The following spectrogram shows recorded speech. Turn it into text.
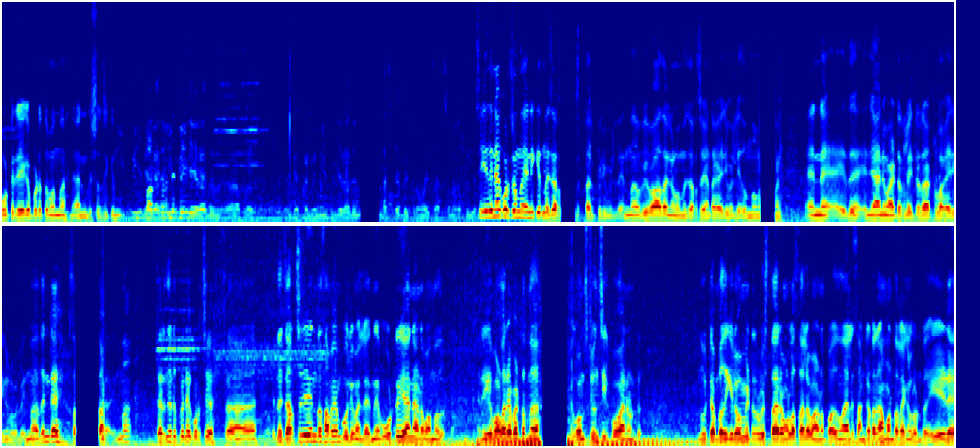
വോട്ട് രേഖപ്പെടുത്തുമെന്ന് ഞാൻ വിശ്വസിക്കുന്നു. പക്ഷേ ഇതിനെക്കുറിച്ചൊന്നും എനിക്കിന്ന് ചർച്ച താല്പര്യമില്ല. ഇന്ന് വിവാദങ്ങളൊന്നും ചർച്ച ചെയ്യേണ്ട കാര്യമില്ല. ഇതൊന്നും എന്നെ ഇത് ഞാനുമായിട്ട് റിലേറ്റഡ് ആയിട്ടുള്ള കാര്യങ്ങളുമല്ല ഇന്ന് അതിന്റെ. ഇന്ന് തെരഞ്ഞെടുപ്പിനെ കുറിച്ച് ഇന്ന് ചർച്ച ചെയ്യുന്ന സമയം പോലുമല്ല. ഇന്ന് വോട്ട് ചെയ്യാനാണ് വന്നത്. എനിക്ക് വളരെ പെട്ടെന്ന് കോൺസ്റ്റിറ്റ്യുവൻസിയിൽ പോകാനുണ്ട്. നൂറ്റമ്പത് കിലോമീറ്റർ വിസ്താരമുള്ള സ്ഥലമാണ്. പതിനാല് സംഘടനാ മണ്ഡലങ്ങളുണ്ട്. ഏഴ്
